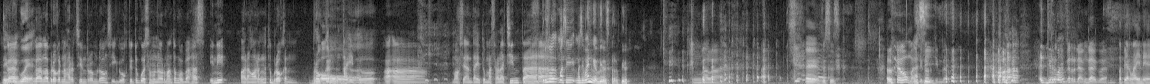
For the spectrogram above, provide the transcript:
teori Nggak, gue ya. nggak nggak broken heart syndrome doang sih. Waktu itu gue sama Norman tuh ngebahas ini orang-orangnya tuh broken. Broken. Oh. Entah itu, uh, uh, maksudnya entah itu masalah cinta. Terus lu masih masih main gak Bil sekarang Bil? Enggak lah. eh, terus, terus. Lu emang masih Masih. Anjir mas. Tinder udah enggak gue. Tapi yang lain ya.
